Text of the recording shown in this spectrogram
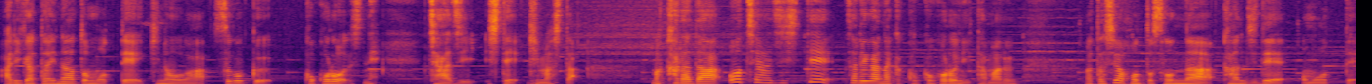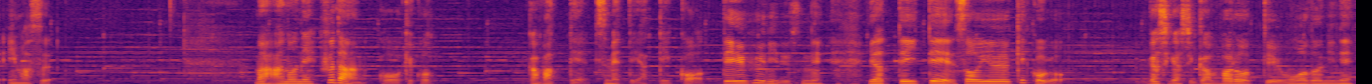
ありがたいなと思って昨日はすごく心をですね、チャージしてきました。まあ、体をチャージして、それがなんか心に溜まる。私は本当そんな感じで思っています。まああのね、普段こう結構頑張って詰めてやっていこうっていう風にですね、やっていて、そういう結構ガシガシ頑張ろうっていうモードにね、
